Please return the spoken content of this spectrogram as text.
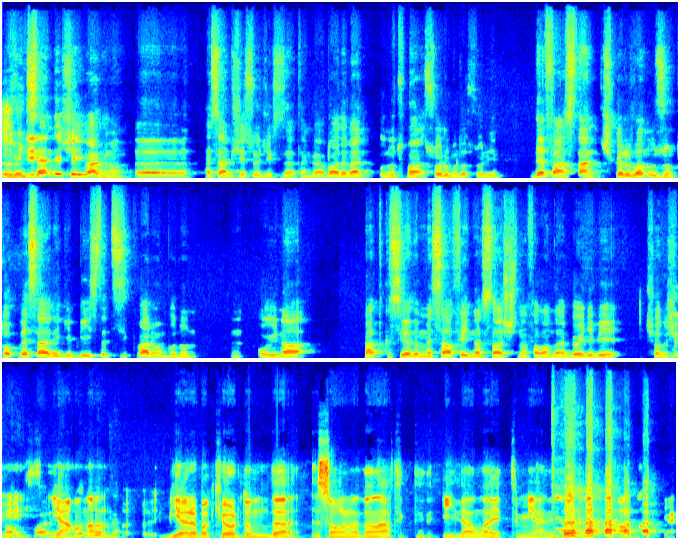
Övünç Şimdi- sende şey var mı? Ee, ha sen bir şey söyleyeceksin zaten galiba da ben unutma sorumu da sorayım. Defanstan çıkarılan uzun top vesaire gibi bir istatistik var mı? Bunun oyuna katkısı ya da mesafeyi nasıl aştığına falan da böyle bir çalışma var? Ya ona mi? bir ara bakıyordum da sonradan artık ilallah ettim yani. Allah- ya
